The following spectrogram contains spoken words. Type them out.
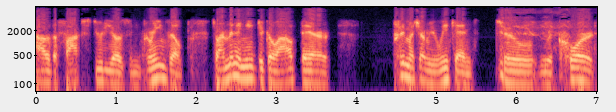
out of the Fox studios in Greenville. So I'm going to need to go out there pretty much every weekend to record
